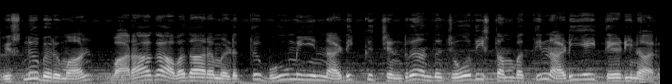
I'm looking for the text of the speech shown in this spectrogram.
விஷ்ணு பெருமான் வராக அவதாரம் எடுத்து பூமியின் அடிக்கு சென்று அந்த ஜோதி ஸ்தம்பத்தின் அடியை தேடினார்.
